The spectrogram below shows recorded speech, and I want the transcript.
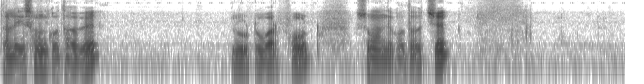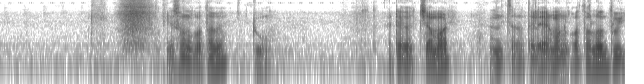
তাহলে এই সমান কত হবে? রুট ওভার ফোর সমান দিয়ে কত হচ্ছে? এ সমান কত হবে? টু এটাই হচ্ছে আমার অ্যান্সার তাহলে এর মান কত হলো? দুই।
